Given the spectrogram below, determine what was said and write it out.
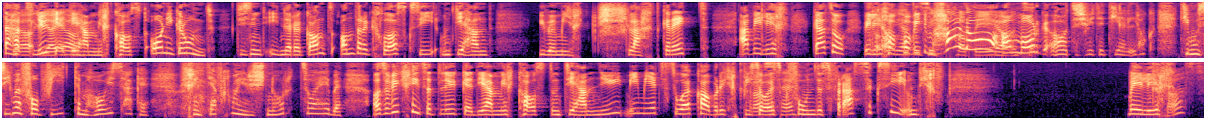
Da hat es Ja, Leute, ja, ja. die haben mich gehasst, ohne Grund. Die sind in einer ganz anderen Klasse und die haben über mich schlecht geredet. Auch weil ich, gell, so, weil ich Oh ja, von weitem Hallo KB, am also. Morgen. Oh, das ist wieder die, look, die muss immer von weitem Heu sagen. Ich könnte einfach mal ihre Schnur zuheben. Also wirklich, so die Leute, die haben mich gehasst und die haben nichts mit mir zu tun gehabt, aber ich bin so Krass, ein hä? gefundenes Fressen gewesen. Und ich, weil ich Krass.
